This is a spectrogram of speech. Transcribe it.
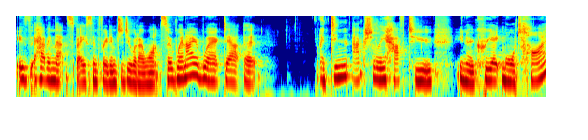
is having that space and freedom to do what I want. So when I worked out that I didn't actually have to, you know, create more time,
